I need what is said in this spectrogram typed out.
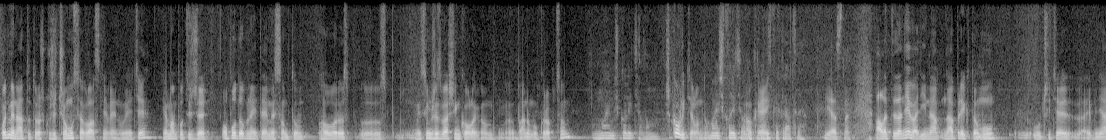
poďme na to trošku, že čomu sa vlastne venujete. Ja mám pocit, že o podobnej téme som tu hovoril, s, s, myslím, že s vašim kolegom, pánom Ukropcom. Mojím školiteľom. Školiteľom. No, Mojím školiteľom okay. práce. Jasné. Ale teda nevadí, napriek tomu určite aj mňa,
